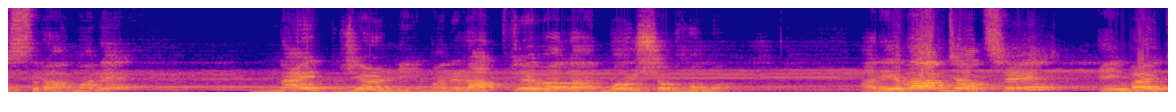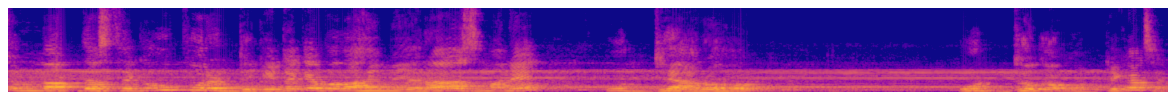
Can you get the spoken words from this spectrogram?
ইসরা মানে নাইট জার্নি মানে রাত্রেবেলা নৈশ ভ্রমণ আর এবার যাচ্ছে এই বাইতুল মাকদাস থেকে উপরের দিকে। এটাকে বলা হয় মেয়েরাজ মানে ঊর্ধ্বে আরোহণ, ঊর্ধ্বগমন, ঠিক আছে?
